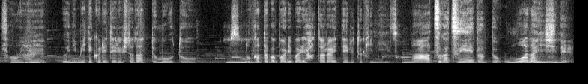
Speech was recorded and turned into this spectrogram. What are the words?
そういう風に見てくれてる人だって思うと、その方がバリバリ働いている時にそんな圧が強えなんて思わないしね。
